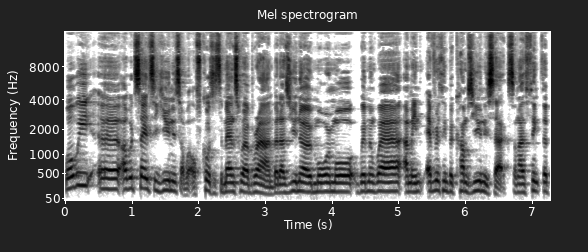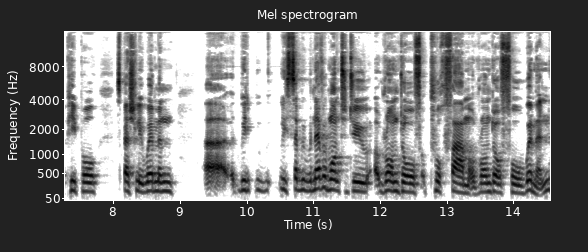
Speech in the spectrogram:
Well, we, uh, I would say it's a unisex. Well, of course, it's a menswear brand, but as you know, more and more women wear. I mean, everything becomes unisex, and I think that people, especially women, uh, we we said we would never want to do Ron Dorff pour femme or Ron Dorff for women.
